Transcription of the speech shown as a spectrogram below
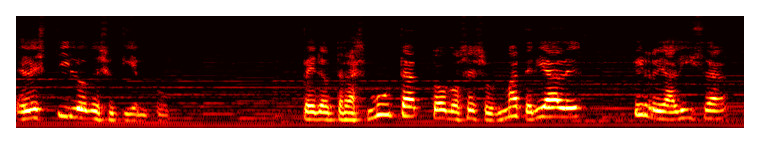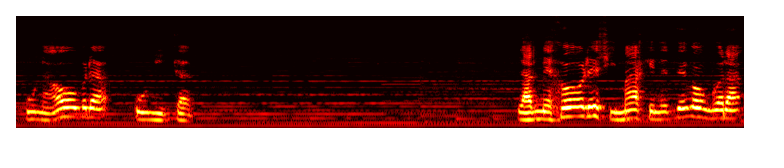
el estilo de su tiempo, pero transmuta todos esos materiales y realiza una obra única. Las mejores imágenes de Góngora,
